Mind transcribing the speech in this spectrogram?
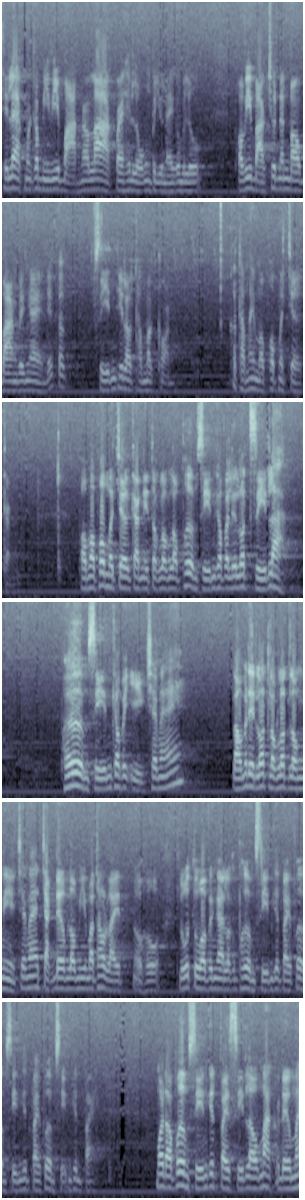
ทีแรกมันก็มีวิบากเราลากไปให้หลงไปอยู่ไหนก็ไม่รู้ พอวิบากชุดนั้นเบาบางเป็นไงเดี๋ยวก็ศีลที่เราทำมาก่อน ก็ทำให้มาพบมาเจอกัน พอมาพบมาเจอกันนี่ตกลงเราเพิ่มศีลเข้าไปหรือลดศีลล่ะ เพิ่มศีลเข้าไปอีกใช่ไหมเราไม่ได้ลดลงลดลงนี่ใช่ไหมจากเดิมเรามีมาเท่าไหร่โอ้โหรู้ตัวเป็นไงเราก็เพิ่มศีลขึ้นไปเพิ่มศีลขึ้นไป เพิ่มศีลขึ้นไป เมื่อเราเพิ่มศีลขึ้นไปศีลเรามากกว่าเดิมไหม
